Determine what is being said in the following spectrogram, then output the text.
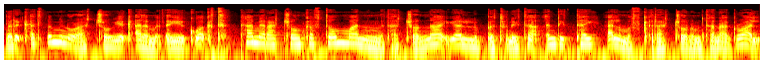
በርቀት በሚኖራቸው የቃለ መጠይቅ ወቅት ካሜራቸውን ከፍተው ማንነታቸውና ያሉበት ሁኔታ እንዲታይ አለመፍቀዳቸውንም ተናግረዋል።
